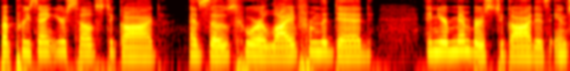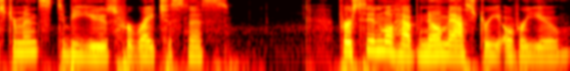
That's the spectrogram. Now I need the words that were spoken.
but present yourselves to God as those who are alive from the dead, and your members to God as instruments to be used for righteousness. For sin will have no mastery over you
